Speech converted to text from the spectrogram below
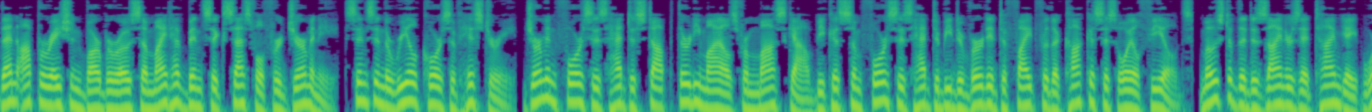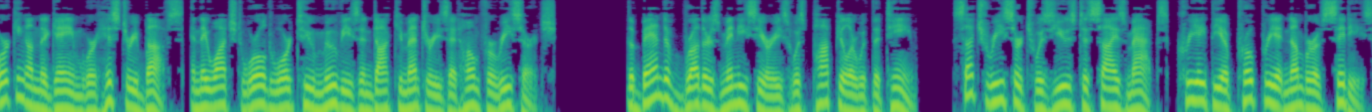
then Operation Barbarossa might have been successful for Germany, since in the real course of history, German forces had to stop 30 miles from Moscow because some forces had to be diverted to fight for the Caucasus oil fields. Most of the designers at Timegate working on the game were history buffs, and they watched World War II movies and documentaries at home for research. The Band of Brothers miniseries was popular with the team. Such research was used to size maps, create the appropriate number of cities,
